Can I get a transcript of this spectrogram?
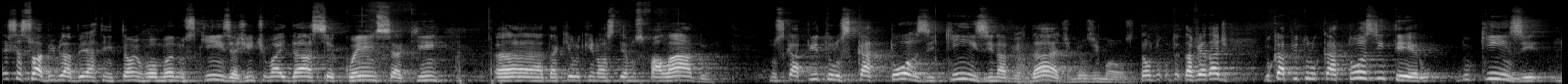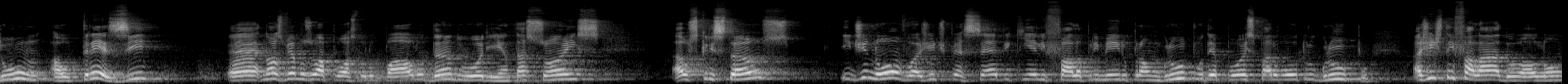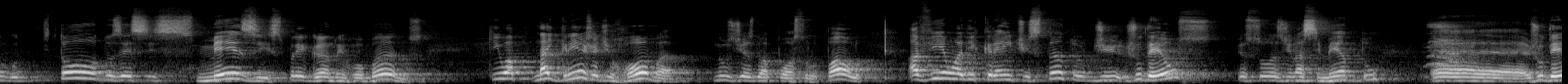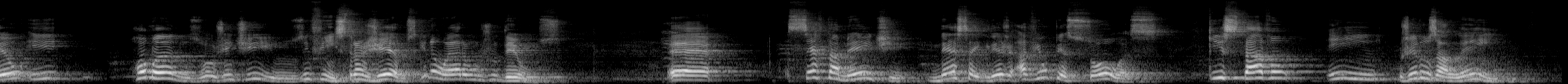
Deixa sua Bíblia aberta então em Romanos 15, a gente vai dar a sequência aqui uh, daquilo que nós temos falado, nos capítulos 14 e 15, na verdade, meus irmãos. Então, do, na verdade, do capítulo 14 inteiro, do 15, do 1 ao 13, eh, nós vemos o apóstolo Paulo dando orientações aos cristãos e de novo a gente percebe que ele fala primeiro para um grupo, depois para o outro grupo. A gente tem falado ao longo de todos esses meses pregando em Romanos que na igreja de Roma, nos dias do apóstolo Paulo, haviam ali crentes tanto de judeus, pessoas de nascimento é, judeu, e romanos ou gentios, enfim, estrangeiros que não eram judeus. É, certamente nessa igreja haviam pessoas que estavam em Jerusalém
